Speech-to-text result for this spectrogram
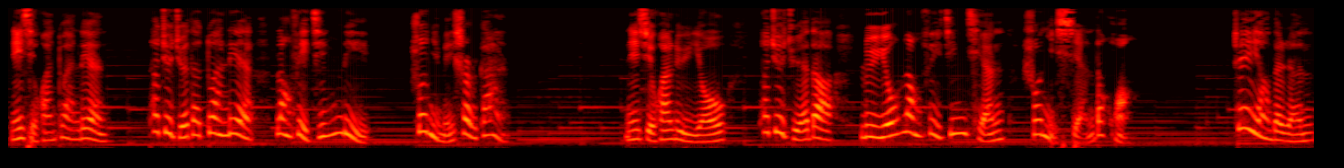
你喜欢锻炼，他却觉得锻炼浪费精力，说你没事儿干；你喜欢旅游，他却觉得旅游浪费金钱，说你闲得慌。这样的人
